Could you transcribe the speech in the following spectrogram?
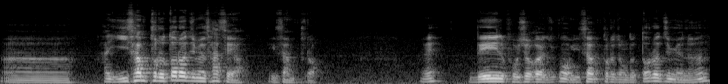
어, 한 2, 3% 떨어지면 사세요. 2, 3% 예? 내일 보셔가지고 2, 3% 정도 떨어지면은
